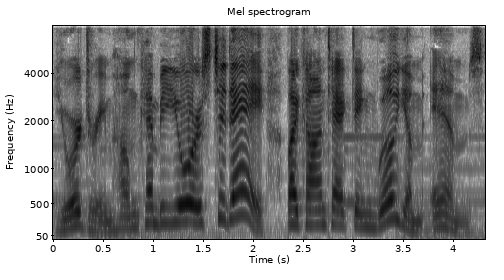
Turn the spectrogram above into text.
Your dream home can be yours today by contacting William Ims.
